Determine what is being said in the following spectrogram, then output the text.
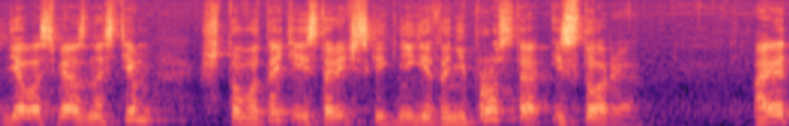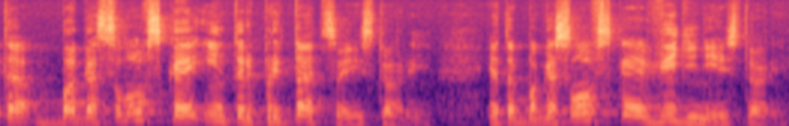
дело связано с тем, что вот эти исторические книги – это не просто история, а это богословская интерпретация истории – это богословское видение истории.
